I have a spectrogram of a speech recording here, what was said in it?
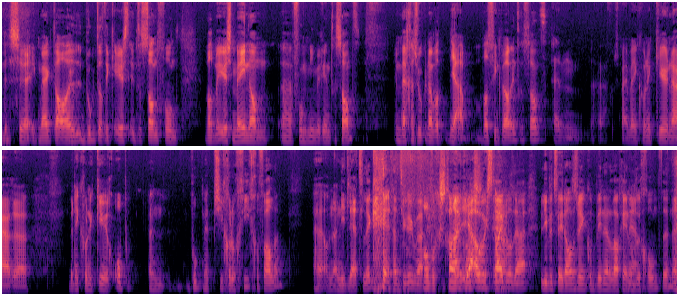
Dus eh, ik merkte al, het boek dat ik eerst interessant vond, wat me eerst meenam, vond ik niet meer interessant. Ik ben gaan zoeken naar wat, ja, wat vind ik wel interessant. En volgens mij ben ik gewoon een keer naar, eh, ben ik gewoon een keer op een boek met psychologie gevallen. Of nou, niet letterlijk natuurlijk, maar Overgestruikeld? ja, overgestruikeld, ja. We liepen een tweedehandswinkel binnen en lag één Ja. op de grond. En,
